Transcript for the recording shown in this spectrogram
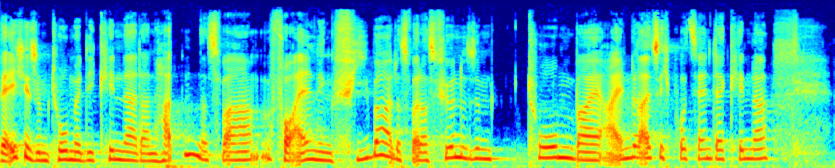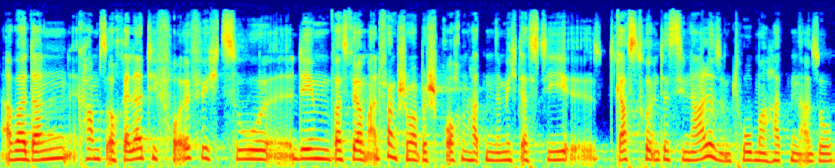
welche Symptome die Kinder dann hatten. Das war vor allen Dingen Fieber, das war das führende Symptom bei 31 Prozent der Kinder. Aber dann kam es auch relativ häufig zu dem, was wir am Anfang schon mal besprochen hatten, nämlich dass die gastrointestinale Symptome hatten, also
